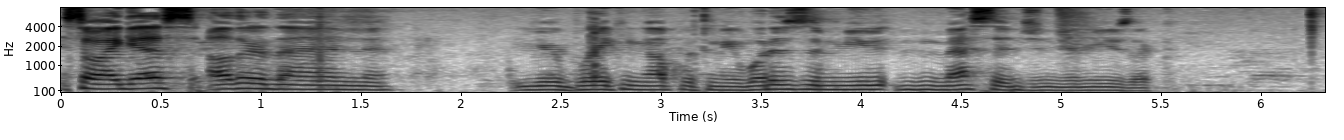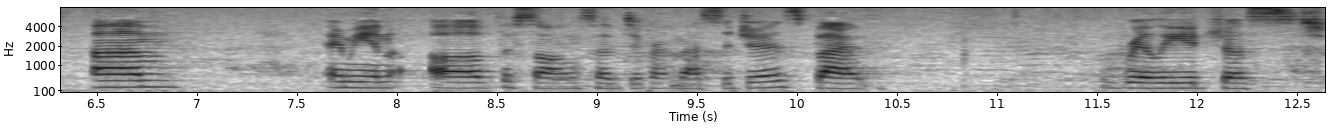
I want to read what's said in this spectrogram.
so I guess other than you're breaking up with me, what is the mu- message in your music? Um, I mean, all of the songs have different messages, but really just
